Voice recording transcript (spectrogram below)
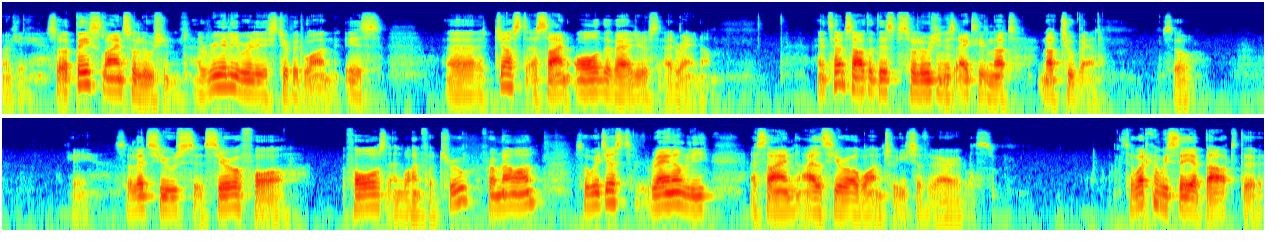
Okay, so a baseline solution, a really, really stupid one, is uh, just assign all the values at random. And it turns out that this solution is actually not, not too bad. So, okay, So let's use 0 for false and 1 for true from now on. So we just randomly assign either 0 or 1 to each of the variables. So what can we say about the,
